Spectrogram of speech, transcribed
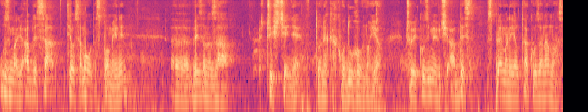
uzimanju abdesa, htio sam ovo da spomenem, E, vezano za čišćenje, to nekakvo duhovno, jel? Čovjek uzimajući abdest, spreman je, jel tako, za namaz.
